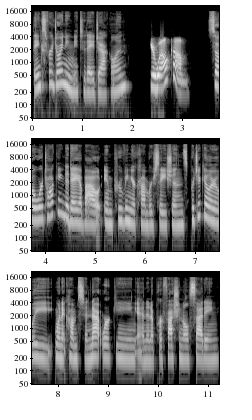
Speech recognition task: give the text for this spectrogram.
Thanks for joining me today, Jacqueline. You're welcome. So, we're talking today about improving your conversations, particularly when it comes to networking and in a professional setting.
